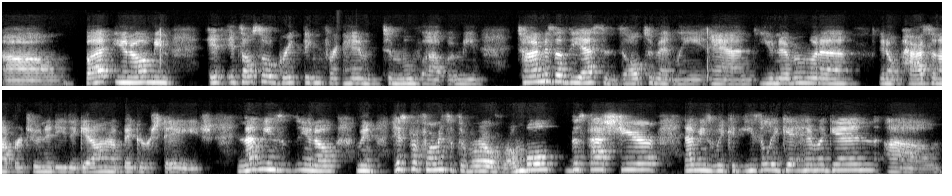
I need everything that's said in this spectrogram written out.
Um, but you know, I mean, it, it's also a great thing for him to move up. I mean, time is of the essence ultimately, and you never want to you know, pass an opportunity to get on a bigger stage. And that means, you know, I mean, his performance at the Royal Rumble this past year, that means we could easily get him again. Um,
